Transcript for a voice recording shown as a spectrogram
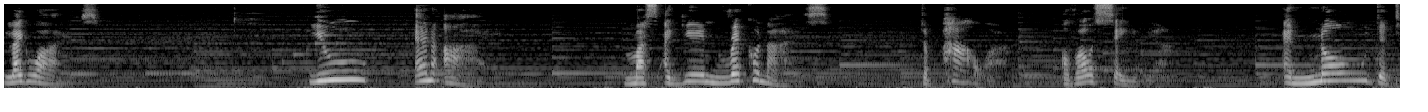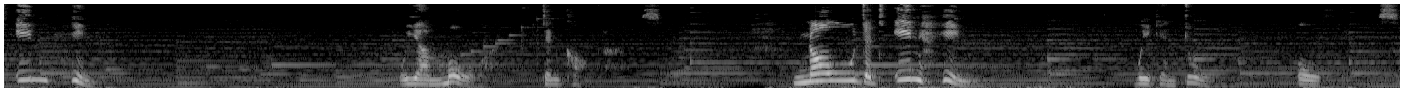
Likewise, you and I must again recognize the power of our Savior and know that in Him we are more than conquerors. Know that in Him we can do all things.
